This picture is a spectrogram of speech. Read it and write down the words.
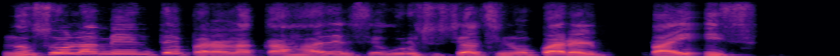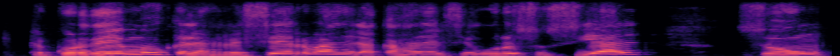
no solamente para la caja del Seguro Social, sino para el país. Recordemos que las reservas de la caja del Seguro Social son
